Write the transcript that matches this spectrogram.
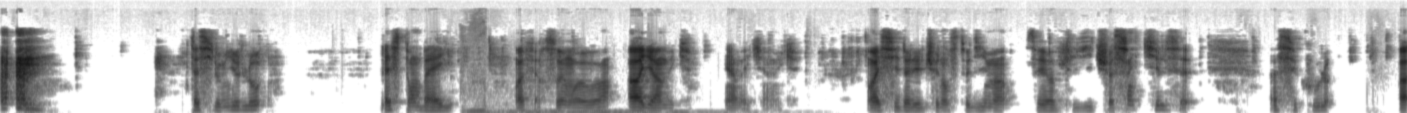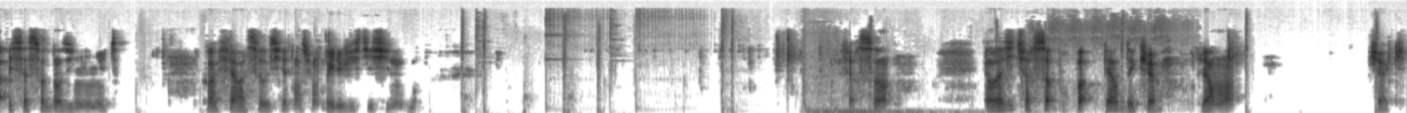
T'assis au milieu de l'eau. Laisse tomber. On va faire ça et on va voir. Ah, il y a un mec. Il y a un mec, un mec. On va essayer d'aller le tuer dans cette dim. Hein. Ça ira plus vite. Je suis à 5 kills, c'est assez cool. Ah, et ça saute dans une minute. On va faire assez aussi, attention. Bah, il est juste ici, donc bon. On va faire ça. Et on va vite faire ça pour pas perdre des cœurs, clairement. Check.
